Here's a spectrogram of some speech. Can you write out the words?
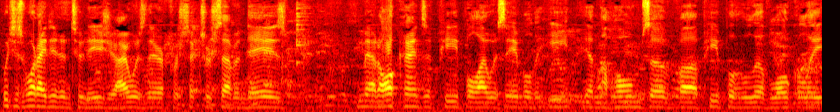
which is what I did in Tunisia. I was there for six or seven days, met all kinds of people. I was able to eat in the homes of uh, people who live locally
